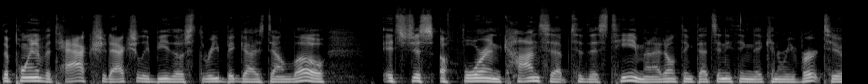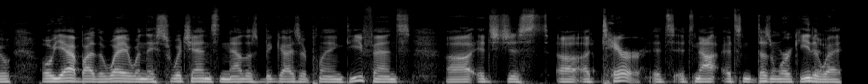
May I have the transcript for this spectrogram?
the point of attack should actually be those three big guys down low, it's just a foreign concept to this team, and I don't think that's anything they can revert to. Oh yeah, by the way, when they switch ends and now those big guys are playing defense, uh, it's just uh, a terror. It's it's not it's, it doesn't work either way.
